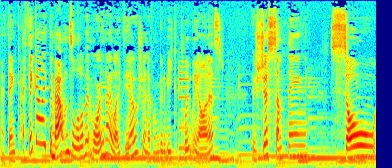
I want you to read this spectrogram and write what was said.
I think I think I like the mountains a little bit more than I like the ocean if I'm going to be completely honest. There's just something so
